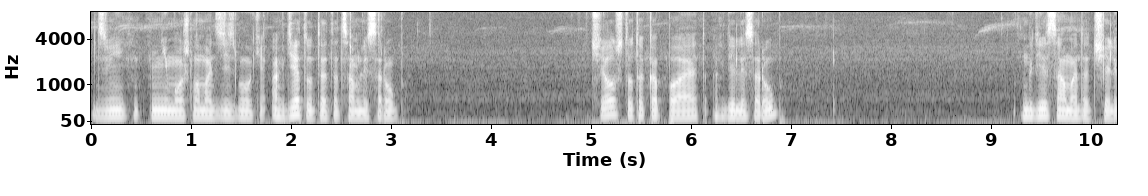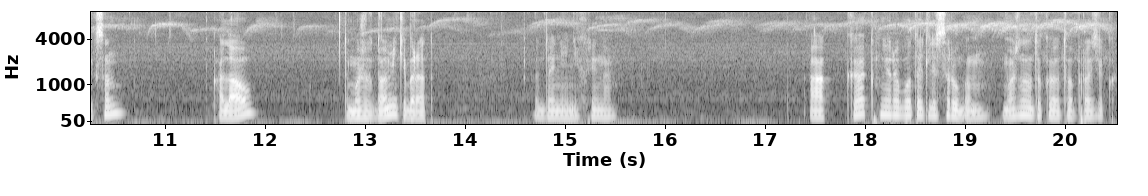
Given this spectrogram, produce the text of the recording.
Извините, не можешь ломать здесь блоки. А где тут этот сам лесоруб? Чел что-то копает. А где лесоруб? Где сам этот Челиксон? Hello? Ты может в домике, брат? Да не, ни хрена. А как мне работать лесорубом? Можно вот такой вот вопросик?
